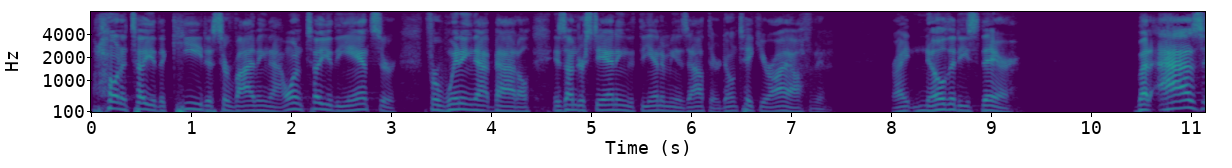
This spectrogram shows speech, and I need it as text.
But I want to tell you the key to surviving that. I want to tell you the answer for winning that battle is understanding that the enemy is out there. Don't take your eye off of him, right? Know that he's there. But as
